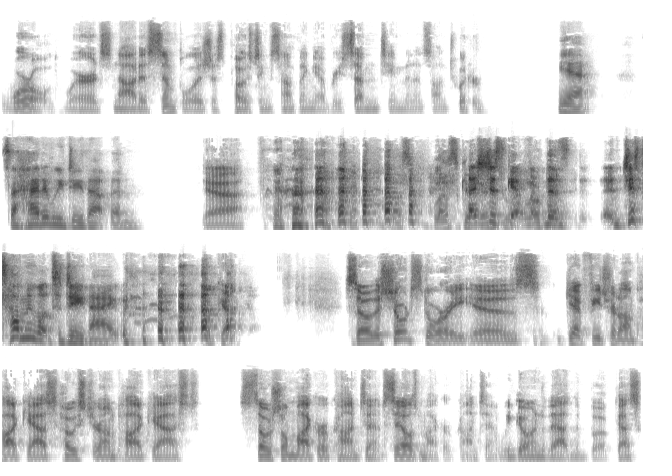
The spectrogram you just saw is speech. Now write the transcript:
world, where it's not as simple as just posting something every 17 minutes on Twitter. Yeah. So how do we do that then? Yeah, let's, let's get Let's just get it. Okay. let's- just tell me what to do now. okay. So the short story is get featured on podcasts, host your own podcast, social micro content, sales micro content. We go into that in the book. That's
